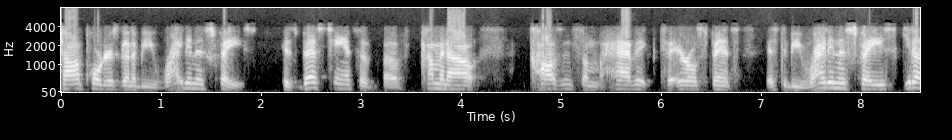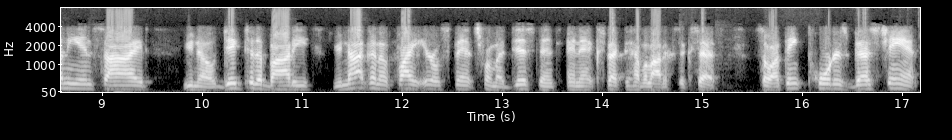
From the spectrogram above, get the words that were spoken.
Shawn Porter is going to be right in his face. His best chance of, of coming out, causing some havoc to Errol Spence is to be right in his face, get on the inside, you know, dig to the body. You're not going to fight Errol Spence from a distance and expect to have a lot of success. So I think Porter's best chance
